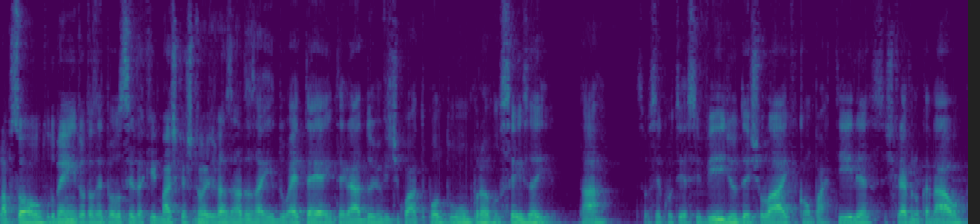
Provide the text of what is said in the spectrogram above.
Olá pessoal, tudo bem? Estou trazendo para vocês aqui mais questões vazadas aí do ETE integrado 2024.1 para vocês aí, tá? Se você curtir esse vídeo, deixa o like, compartilha, se inscreve no canal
